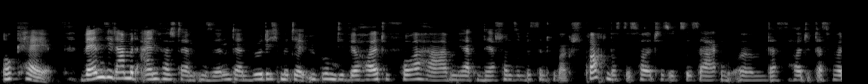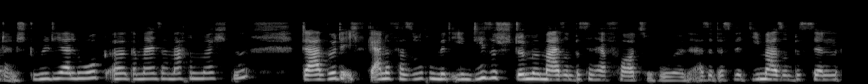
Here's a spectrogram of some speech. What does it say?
Okay, wenn Sie damit einverstanden sind, dann würde ich mit der Übung, die wir heute vorhaben, wir hatten ja schon so ein bisschen drüber gesprochen, dass das heute sozusagen, ähm, dass heute, dass wir heute einen Stuhldialog äh, gemeinsam machen möchten. Da würde ich gerne versuchen, mit Ihnen diese Stimme mal so ein bisschen hervorzuholen. Also, dass wir die mal so ein bisschen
